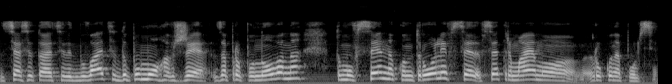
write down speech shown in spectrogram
ця ситуація відбувається. Допомога вже запропонована, тому все на контролі, все, все тримаємо руку на пульсі.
